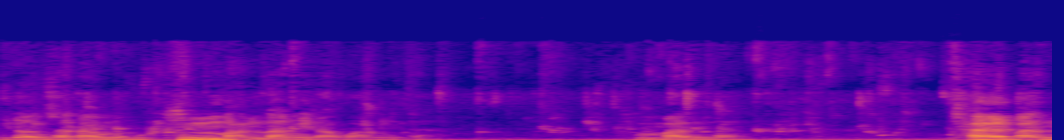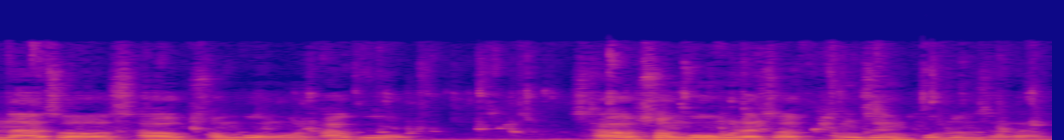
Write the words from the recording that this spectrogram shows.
이런 사람은 군 만남이라고 합니다. 군 만남. 잘 만나서 사업 성공을 하고 사업 성공을 해서 평생 보는 사람.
